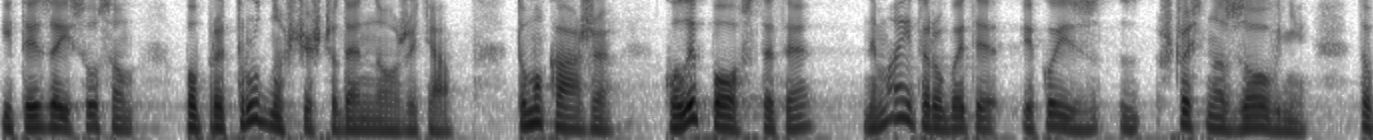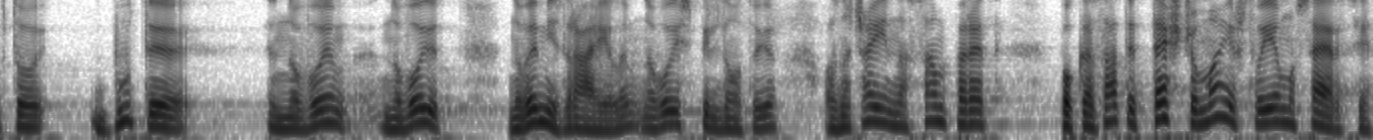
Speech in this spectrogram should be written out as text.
іти за Ісусом попри труднощі щоденного життя? Тому каже, коли постите, не маєте робити якоїсь щось назовні, тобто бути новим, новою, новим Ізраїлем, новою спільнотою, означає насамперед показати те, що маєш в твоєму серці,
